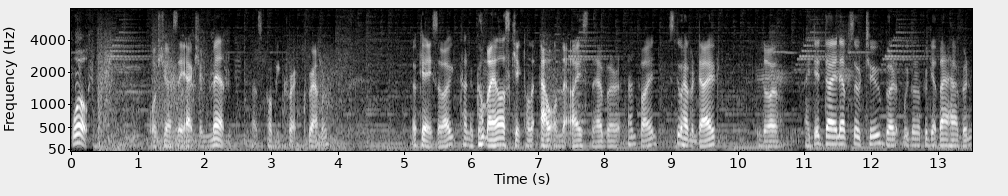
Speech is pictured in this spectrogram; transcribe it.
Whoa! Or should I say action men? That's probably correct grammar. Okay, so I kind of got my ass kicked on the, out on the ice there, but I'm fine. Still haven't died. Though I did die in episode 2, but we're gonna forget that happened.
